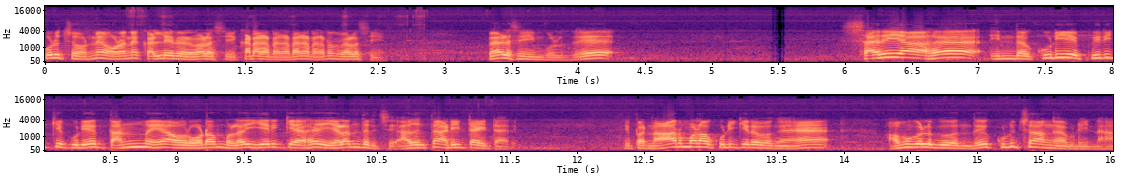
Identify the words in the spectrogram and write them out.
குடிச்ச உடனே உடனே கல்லீரல் வேலை செய்யும். கட கட கட கட கடன்னு வேலை செய்யும். வேலை செய்யும் பொழுது சரியாக இந்த குடியை பிரிக்கக்கூடிய தன்மையை அவர் உடம்புல இயற்கையாக இழந்துருச்சு. அதுக்கு தான் அடிக்ட் ஆகிட்டார் இப்போ நார்மலாக குடிக்கிறவங்க அவங்களுக்கு வந்து குடித்தாங்க அப்படின்னா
